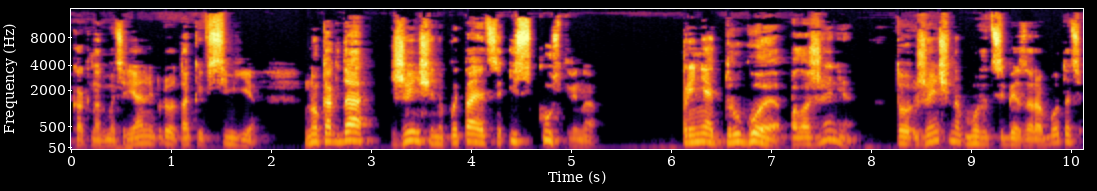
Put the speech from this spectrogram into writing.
как над материальной природой, так и в семье. Но когда женщина пытается искусственно принять другое положение, то женщина может себе заработать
